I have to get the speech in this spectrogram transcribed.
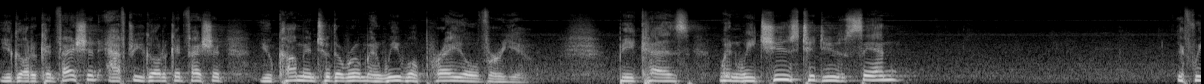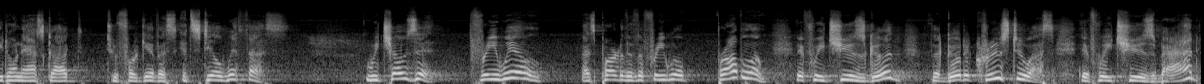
You go to confession. After you go to confession, you come into the room and we will pray over you. Because when we choose to do sin, if we don't ask God to forgive us, it's still with us. We chose it. Free will. As part of the free will problem. If we choose good, the good accrues to us. If we choose bad,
